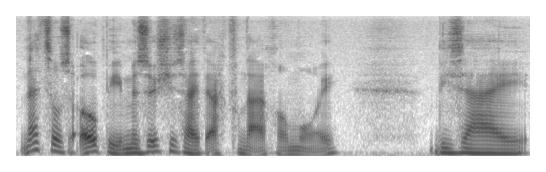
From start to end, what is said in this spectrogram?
net zoals Opie, mijn zusje zei het eigenlijk vandaag wel mooi. Die zei,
